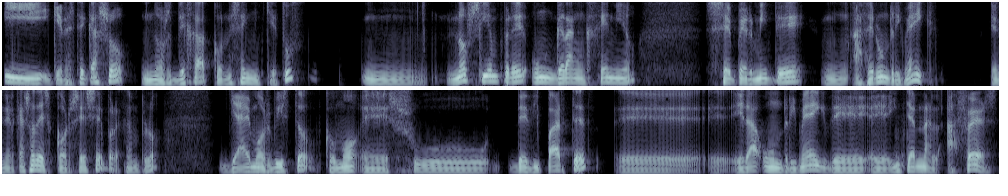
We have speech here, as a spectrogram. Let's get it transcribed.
y que en este caso nos deja con esa inquietud. Mm, no siempre un gran genio se permite mm, hacer un remake. En el caso de Scorsese, por ejemplo, ya hemos visto cómo eh, su The Departed eh, era un remake de eh, Internal Affairs.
